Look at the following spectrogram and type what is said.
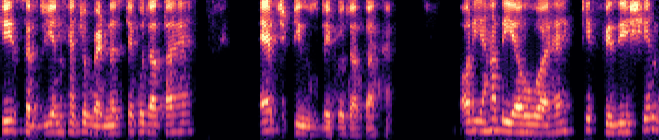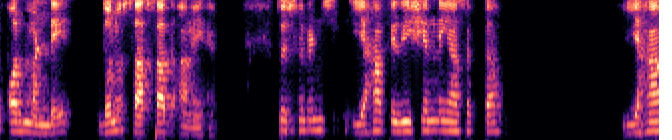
के सर्जियन है जो वेडनेसडे को जाता है एच ट्यूसडे को जाता है। और यहाँ दिया हुआ है कि फिजिशियन और मंडे दोनों साथ साथ आने हैं। तो स्टूडेंट्स यहाँ फिजिशियन नहीं आ सकता। यहाँ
